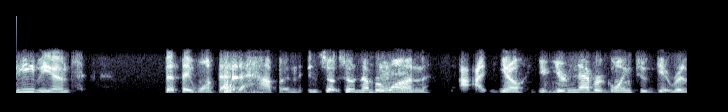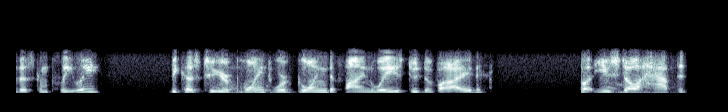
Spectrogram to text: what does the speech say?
deviant that they want that to happen. And so, so number Mm-hmm. one, I, you know, you're never going to get rid of this completely because, to your point, we're going to find ways to divide but you still have to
